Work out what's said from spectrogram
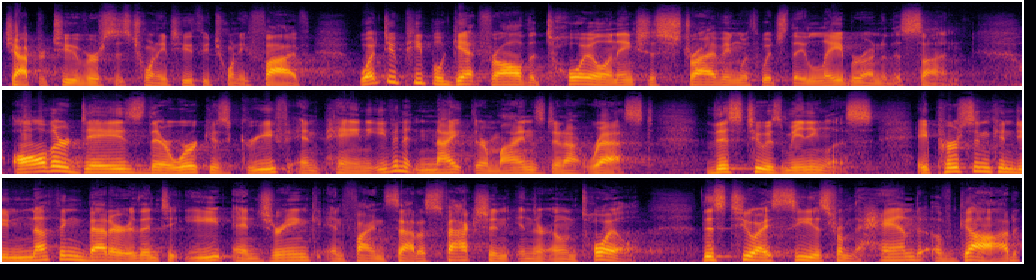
chapter 2, verses 22 through 25. What do people get for all the toil and anxious striving with which they labor under the sun? All their days, their work is grief and pain. Even at night, their minds do not rest. This too is meaningless. A person can do nothing better than to eat and drink and find satisfaction in their own toil. This too I see is from the hand of God,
